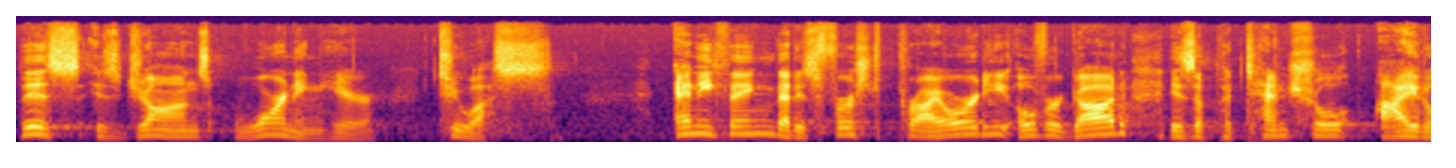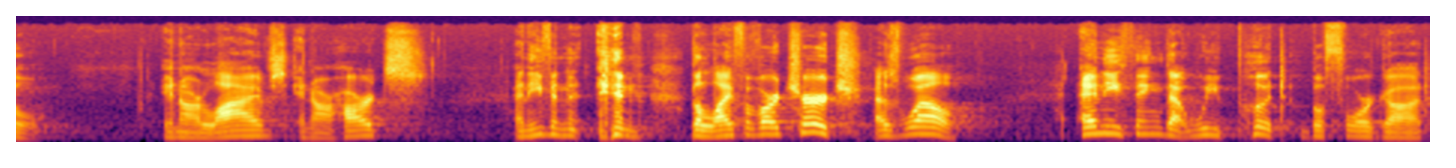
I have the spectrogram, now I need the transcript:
This is John's warning here to us. Anything that is first priority over God is a potential idol in our lives, in our hearts, and even in the life of our church as well. Anything that we put before God.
